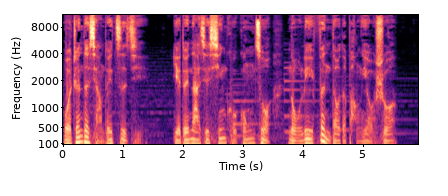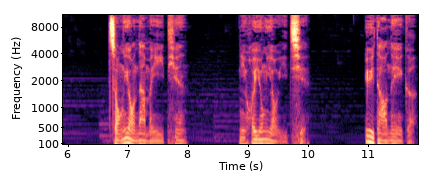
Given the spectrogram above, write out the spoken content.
我真的想对自己，也对那些辛苦工作、努力奋斗的朋友说：总有那么一天，你会拥有一切，遇到那个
